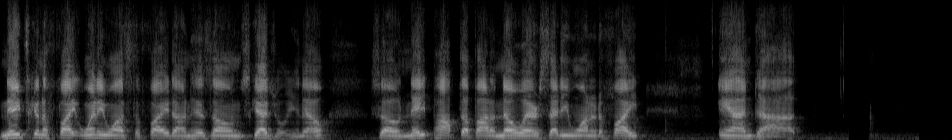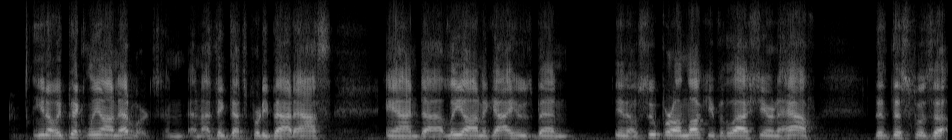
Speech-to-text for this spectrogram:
Nate's going to fight when he wants to fight on his own schedule. You know, so Nate popped up out of nowhere, said he wanted to fight, and uh, you know he picked Leon Edwards, and and I think that's pretty badass. And uh, Leon, a guy who's been you know super unlucky for the last year and a half, that this was a,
